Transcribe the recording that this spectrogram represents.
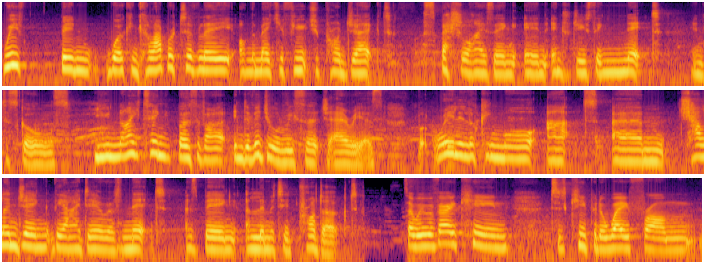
We've been working collaboratively on the Make Your Future project, specialising in introducing knit into schools, uniting both of our individual research areas, but really looking more at um, challenging the idea of knit as being a limited product. So we were very keen to keep it away from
